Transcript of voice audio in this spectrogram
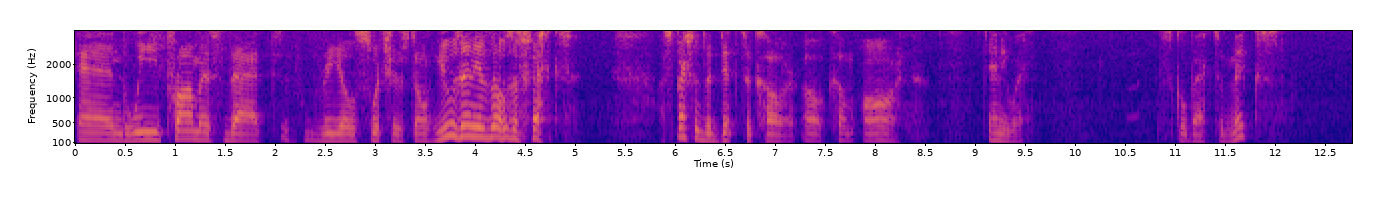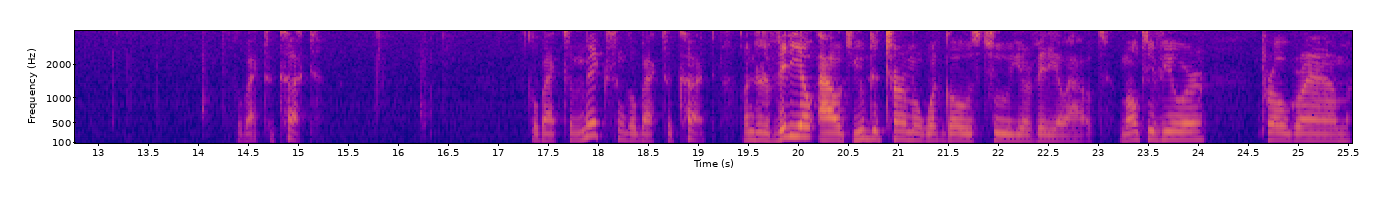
And we promise that real switchers don't use any of those effects, especially the dip to color. Oh, come on. Anyway, let's go back to mix. Go back to cut. Go back to mix and go back to cut. Under the video out, you determine what goes to your video out. Multi-viewer, program,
